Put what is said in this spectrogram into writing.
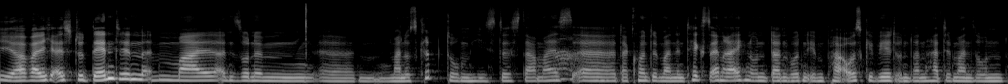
Ja, weil ich als Studentin mal an so einem äh, Manuskriptum hieß das damals, ah. äh, da konnte man einen Text einreichen und dann wurden eben ein paar ausgewählt und dann hatte man so ein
